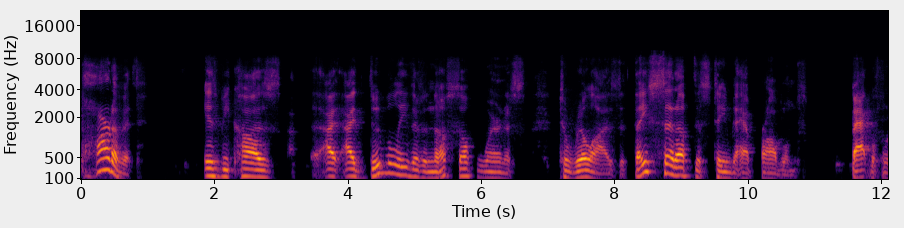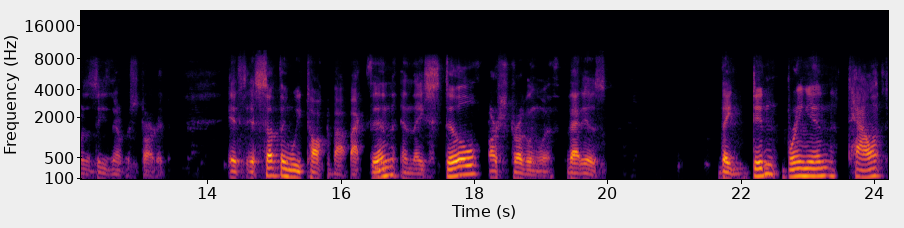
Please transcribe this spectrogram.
part of it is because I, I do believe there's enough self awareness to realize that they set up this team to have problems back before the season ever started. It's, it's something we talked about back then, and they still are struggling with. That is, they didn't bring in talent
